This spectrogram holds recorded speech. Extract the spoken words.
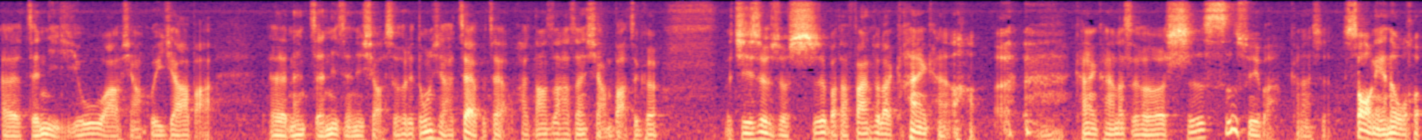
呃，整理遗物啊，想回家把，呃，能整理整理小时候的东西还在不在？我还当时还是想把这个几十首诗把它翻出来看一看啊，看一看那时候十四岁吧，可能是少年的我，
